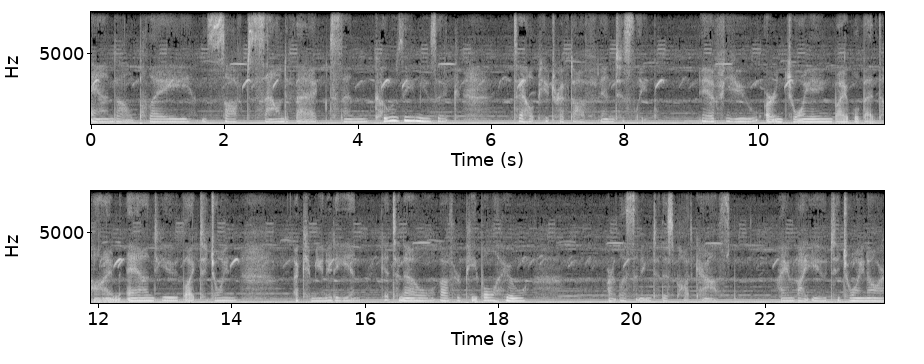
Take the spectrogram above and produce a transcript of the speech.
and I'll play soft sound effects and cozy music to help you drift off into sleep. If you are enjoying Bible bedtime and you'd like to join a community and get to know other people who are listening to this podcast, I invite you to join our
